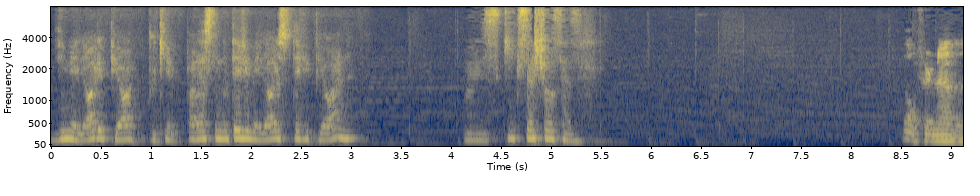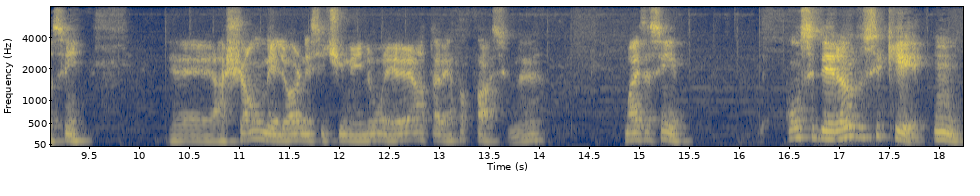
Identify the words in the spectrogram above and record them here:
de melhor e pior, porque parece que não teve melhor, só teve pior, né? Mas o que, que você achou, César? Bom, Fernando, assim, é, achar um melhor nesse time aí não é uma tarefa fácil, né? Mas, assim, considerando-se que, um,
